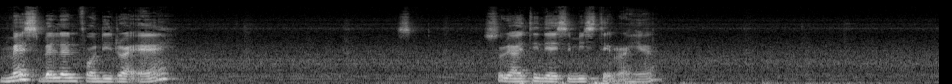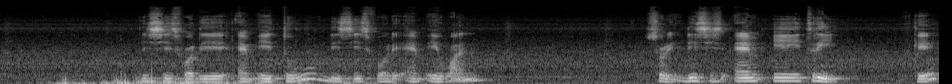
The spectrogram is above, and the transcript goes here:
mass balance for the dry air sorry I think there is a mistake right here this is for the MA2 this is for the MA1 sorry this is MA3 okay.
